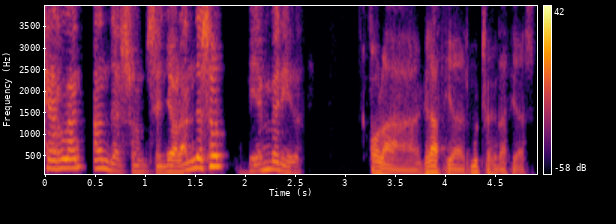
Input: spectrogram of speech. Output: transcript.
Herland Anderson. Señor Anderson, bienvenido. Hola, gracias, muchas gracias.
